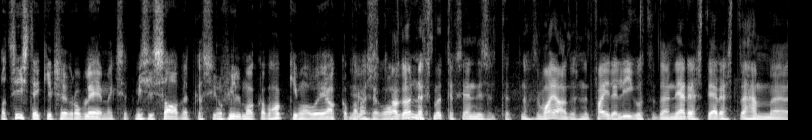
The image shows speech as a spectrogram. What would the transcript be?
vot siis tekib see probleem, eks, et mis siis saab, et kas sinu film hakkab hakkima või ei hakka parasjagu hakkima. aga õnneks ma ütleks endiselt, et noh, vajadus neid faile liigutada on järjest-järjest vähem äh,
